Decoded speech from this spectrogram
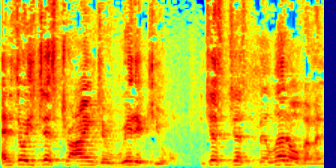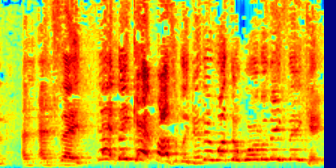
And so he's just trying to ridicule, just just belittle them, and and, and say, yeah, they can't possibly do that. What in the world are they thinking?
